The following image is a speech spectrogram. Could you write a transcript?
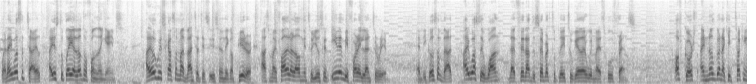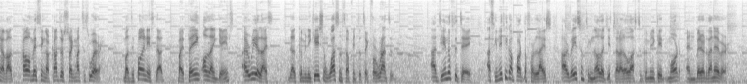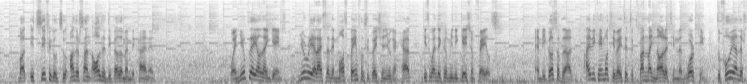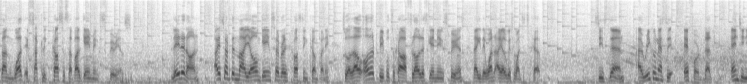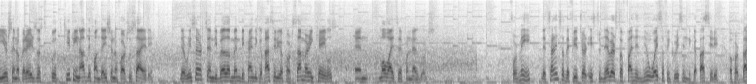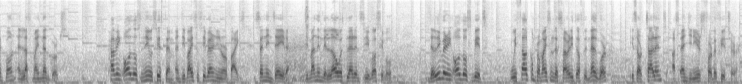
When I was a child, I used to play a lot of online games. I always have some advantages using the computer, as my father allowed me to use it even before I learned to read. And because of that, I was the one that set up the server to play together with my school friends. Of course, I'm not gonna keep talking about how amazing our Counter-Strike matches were, but the point is that, by playing online games, I realized that communication wasn't something to take for granted. At the end of the day, a significant part of our lives are based on technologies that allow us to communicate more and better than ever. But it's difficult to understand all the development behind it. When you play online games, you realize that the most painful situation you can have is when the communication fails. And because of that, I became motivated to expand my knowledge in networking to fully understand what exactly causes a bad gaming experience. Later on, I started my own game server hosting company to allow other people to have a flawless gaming experience like the one I always wanted to have. Since then, I recognize the effort that engineers and operators put keeping up the foundation of our society, the research and development behind the capacity of our submarine cables and mobile cell phone networks. For me, the challenge of the future is to never stop finding new ways of increasing the capacity of our backbone and last mile networks. Having all those new systems and devices even in our bikes, sending data, demanding the lowest latency possible, delivering all those bits without compromising the stability of the network is our challenge as engineers for the future.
